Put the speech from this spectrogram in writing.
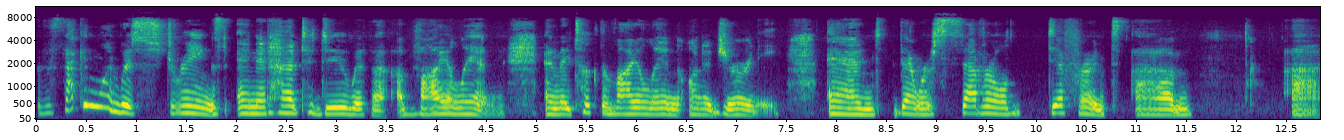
the second one was strings, and it had to do with a, a, violin. And they took the violin on a journey, and there were several different um, uh,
